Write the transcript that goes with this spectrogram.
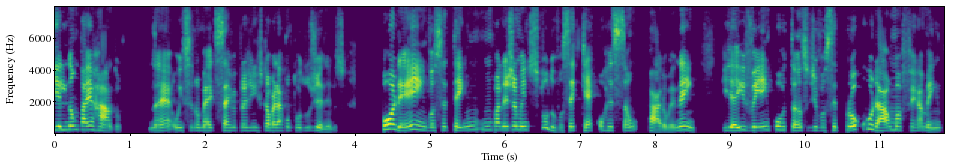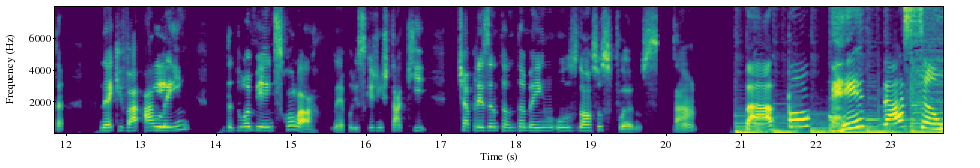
E ele não está errado né? O ensino médio serve para a gente trabalhar com todos os gêneros. Porém, você tem um, um, planejamento de estudo, você quer correção para o Enem. E aí vem a importância de você procurar uma ferramenta né, que vá além do ambiente escolar. Né? Por isso que a gente está aqui te apresentando também os nossos planos. Tá? Papo Redação.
